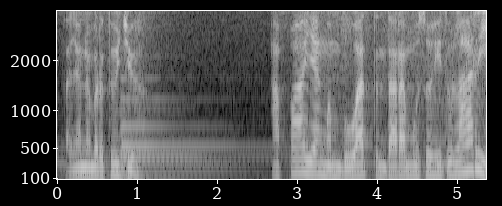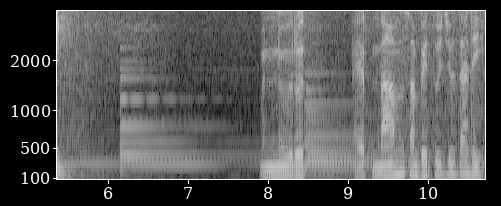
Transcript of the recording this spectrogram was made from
Pertanyaan nomor tujuh. Apa yang membuat tentara musuh itu lari? Menurut ayat 6 sampai 7 tadi.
